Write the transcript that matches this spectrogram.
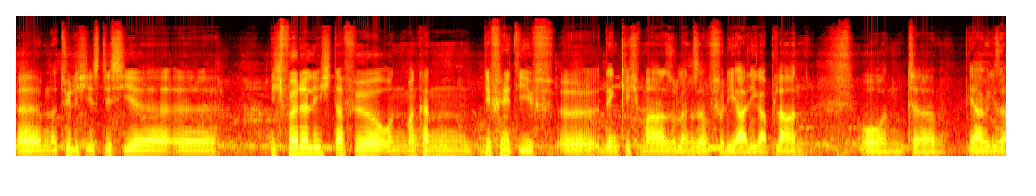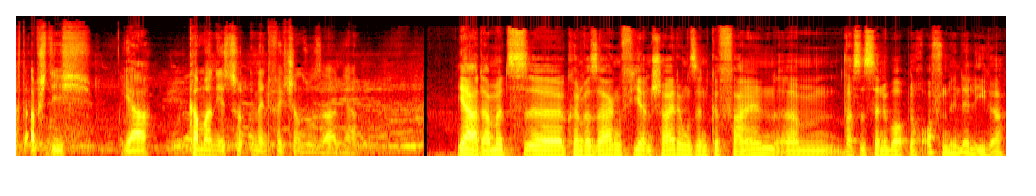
Äh, natürlich ist das hier äh, nicht förderlich dafür und man kann definitiv, äh, denke ich mal, so langsam für die A-Liga planen. Und ähm, ja, wie gesagt, Abstieg, ja, kann man jetzt im Endeffekt schon so sagen, ja. Ja, damit äh, können wir sagen, vier Entscheidungen sind gefallen. Ähm, was ist denn überhaupt noch offen in der Liga?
